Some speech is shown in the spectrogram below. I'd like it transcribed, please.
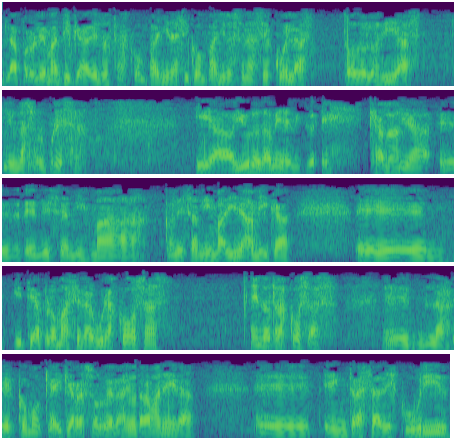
la problemática de nuestras compañeras y compañeros en las escuelas todos los días tiene una sorpresa. Y, y uno también eh, cambia en, en, esa misma, con esa misma dinámica. Eh, y te aplomas en algunas cosas, en otras cosas eh, las ves como que hay que resolverlas de otra manera. Eh, entras a descubrir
